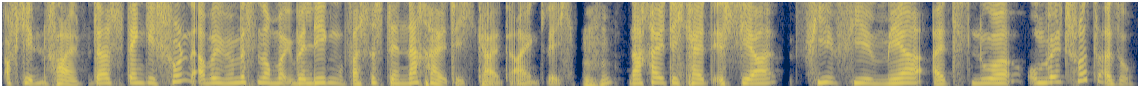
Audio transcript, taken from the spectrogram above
Auf jeden Fall. Das denke ich schon. Aber wir müssen noch mal überlegen, was ist denn Nachhaltigkeit eigentlich? Mhm. Nachhaltigkeit ist ja viel, viel mehr als nur Umweltschutz, also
